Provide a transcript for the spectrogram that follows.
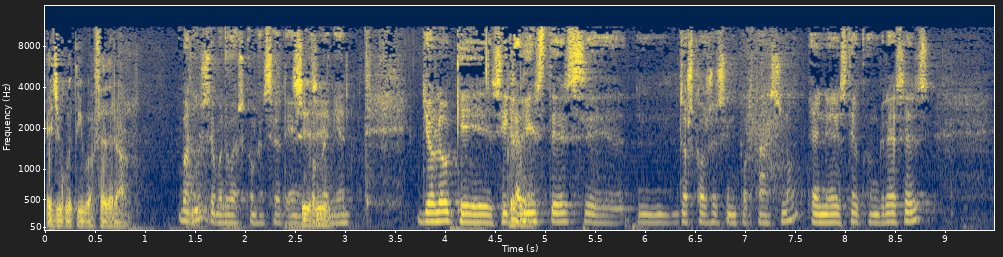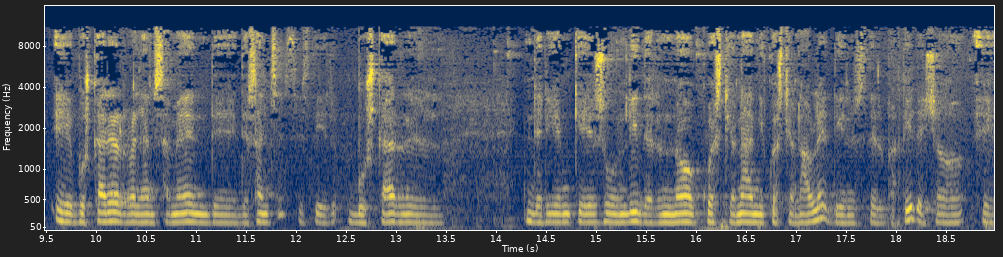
executiva federal Bueno, si me lo vas començar sí, inconvenient. Sí. Jo el que sí que he vist és eh, dues coses importants no? en este congrés és eh, buscar el rellançament de, de Sánchez, és dir, buscar el, diríem que és un líder no qüestionat ni qüestionable dins del partit, això eh,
